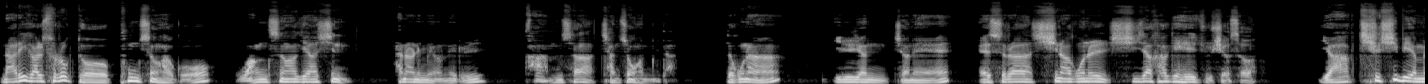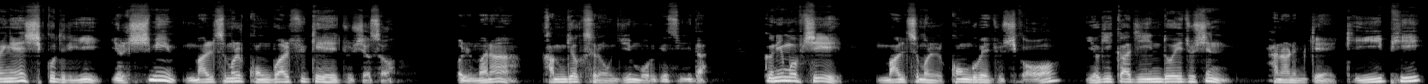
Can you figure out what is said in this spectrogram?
날이 갈수록 더 풍성하고 왕성하게 하신 하나님의 은혜를 감사 찬송합니다. 더구나 1년 전에 에스라 신학원을 시작하게 해 주셔서 약 70여 명의 식구들이 열심히 말씀을 공부할 수 있게 해 주셔서 얼마나 감격스러운지 모르겠습니다. 끊임없이 말씀을 공급해 주시고 여기까지 인도해 주신 하나님께 깊이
